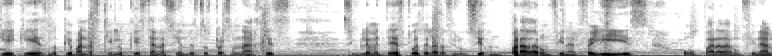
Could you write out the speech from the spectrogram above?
qué, qué es lo que van a qué es lo que están haciendo estos personajes simplemente después de la resolución, para dar un final feliz o para dar un final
